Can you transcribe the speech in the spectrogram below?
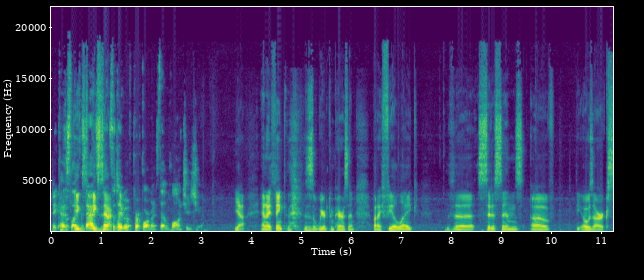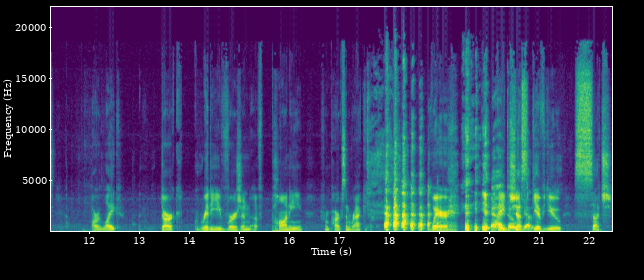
because like Ex- that's that's the type of performance that launches you. Yeah, and I think this is a weird comparison, but I feel like the citizens of the Ozarks are like dark, gritty version of Pawnee from Parks and Rec, where yeah, they totally just give you such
